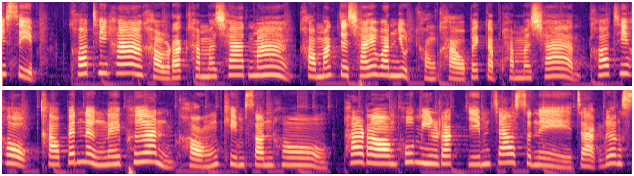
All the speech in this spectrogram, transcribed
2020 ข้อที่ 5 เขารักธรรมชาติมาก เขามักจะใช้วันหยุดของเขาไปกับธรรมชาติ ข้อที่ 6 เขาเป็นหนึ่งในเพื่อนของคิมซอนโฮพระรองผู้มีรักยิ้มเจ้าเสน่ห์จากเรื่องส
